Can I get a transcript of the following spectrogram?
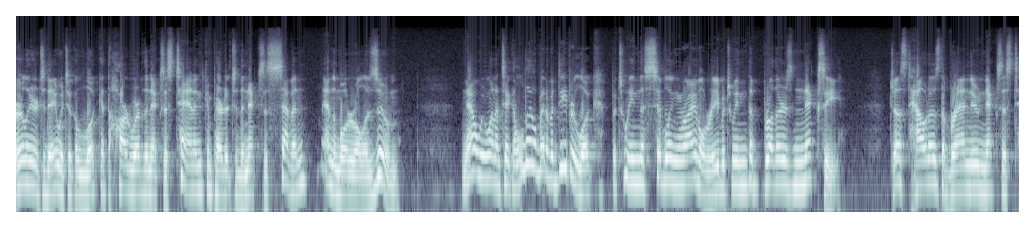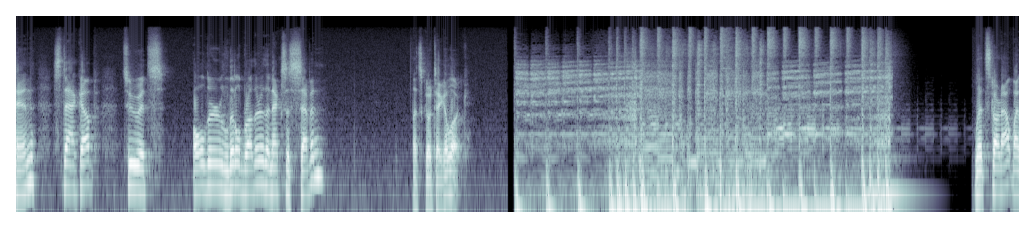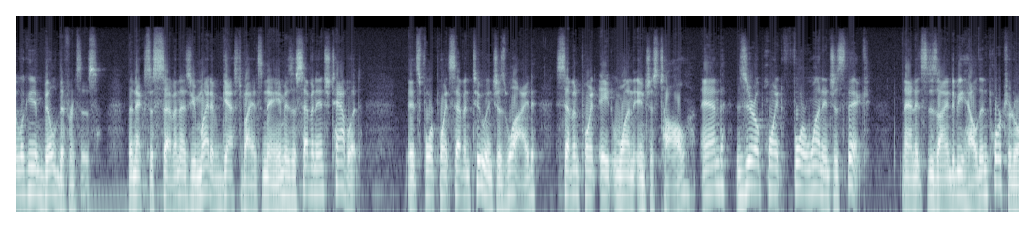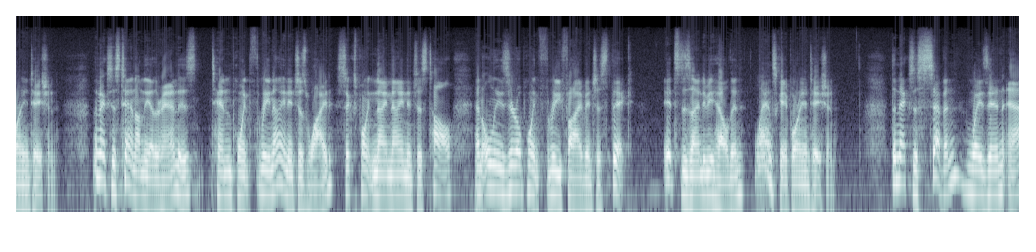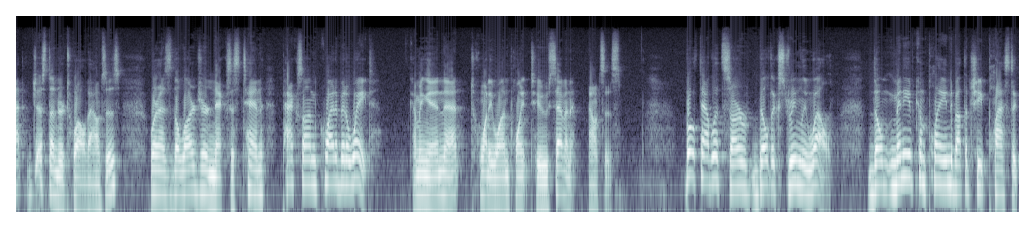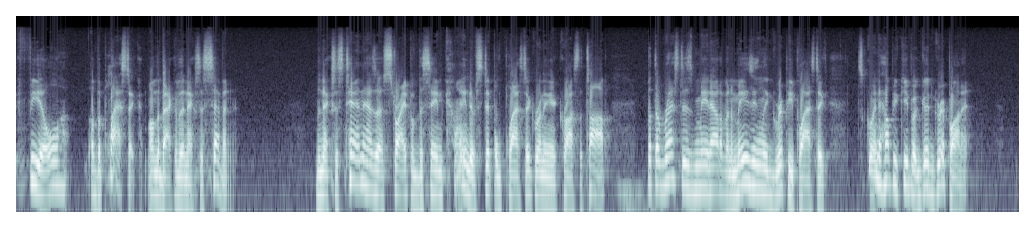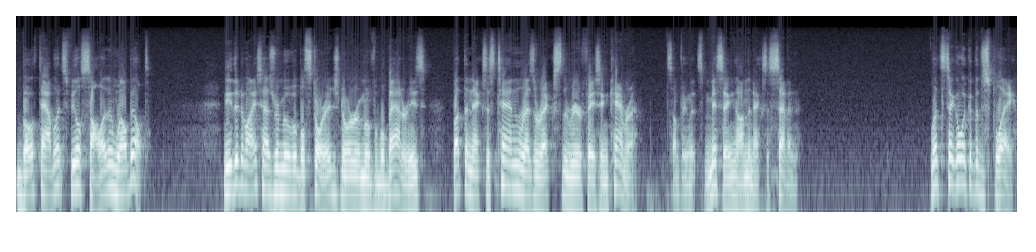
Earlier today we took a look at the hardware of the Nexus 10 and compared it to the Nexus 7 and the Motorola Xoom. Now we want to take a little bit of a deeper look between the sibling rivalry between the brothers Nexi. Just how does the brand new Nexus 10 stack up to its older little brother, the Nexus 7? Let's go take a look. Let's start out by looking at build differences. The Nexus 7, as you might have guessed by its name, is a 7-inch tablet. It's 4.72 inches wide, 7.81 inches tall, and 0.41 inches thick, and it's designed to be held in portrait orientation. The Nexus 10, on the other hand, is 10.39 inches wide, 6.99 inches tall, and only 0.35 inches thick. It's designed to be held in landscape orientation. The Nexus 7 weighs in at just under 12 ounces, whereas the larger Nexus 10 packs on quite a bit of weight, coming in at 21.27 ounces. Both tablets are built extremely well, though many have complained about the cheap plastic feel of the plastic on the back of the Nexus 7. The Nexus 10 has a stripe of the same kind of stippled plastic running across the top, but the rest is made out of an amazingly grippy plastic it's going to help you keep a good grip on it. Both tablets feel solid and well built. Neither device has removable storage nor removable batteries, but the Nexus 10 resurrects the rear-facing camera, something that's missing on the Nexus 7. Let's take a look at the display.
